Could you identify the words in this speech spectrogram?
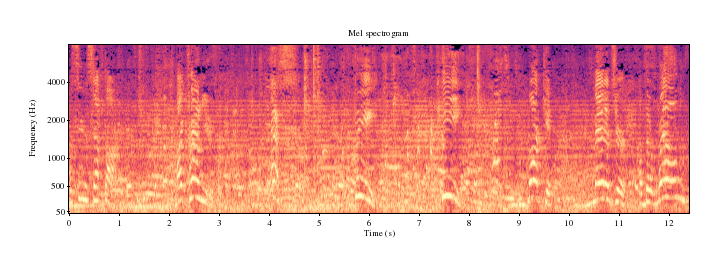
Messina Seftar, I crown you S B E Market Manager of the Realm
